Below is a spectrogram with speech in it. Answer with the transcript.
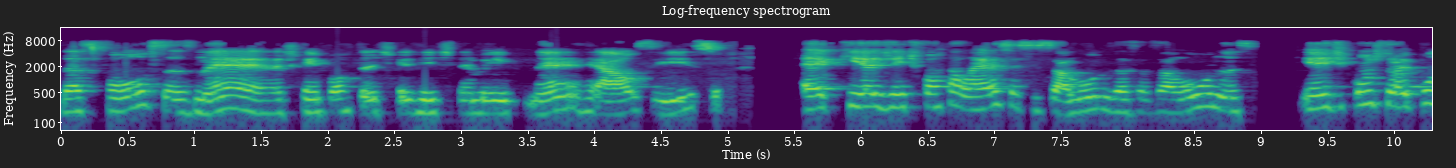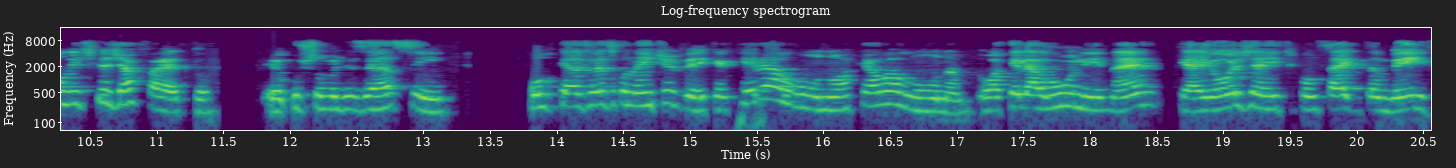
das forças, né? Acho que é importante que a gente também, né, realce isso. É que a gente fortalece esses alunos, essas alunas, e a gente constrói políticas de afeto. Eu costumo dizer assim, porque às vezes quando a gente vê que aquele aluno, aquela aluna, ou aquele aluno, né, que aí hoje a gente consegue também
